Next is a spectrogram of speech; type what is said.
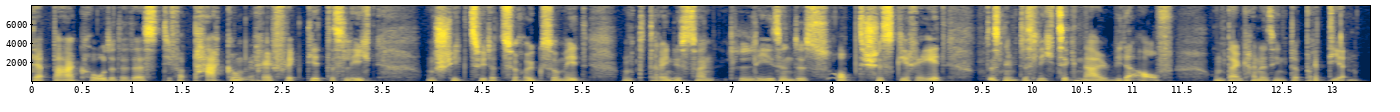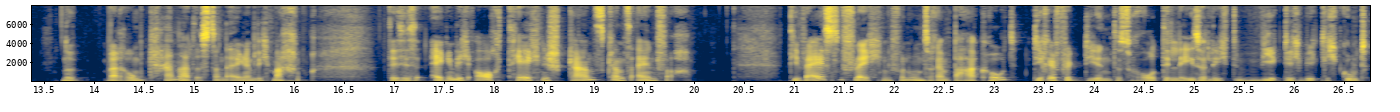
Der Barcode oder das, die Verpackung reflektiert das Licht und schickt es wieder zurück somit. Und drin ist so ein lesendes optisches Gerät und das nimmt das Lichtsignal wieder auf und dann kann es interpretieren. Nur warum kann er das dann eigentlich machen? Das ist eigentlich auch technisch ganz, ganz einfach. Die weißen Flächen von unserem Barcode, die reflektieren das rote Laserlicht wirklich, wirklich gut.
